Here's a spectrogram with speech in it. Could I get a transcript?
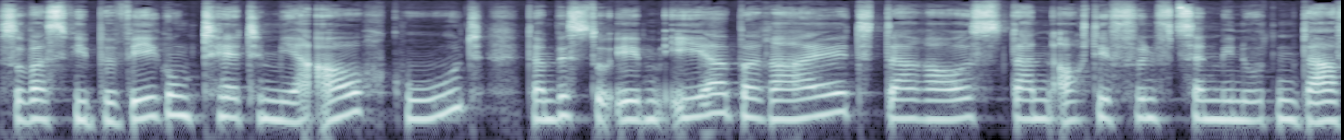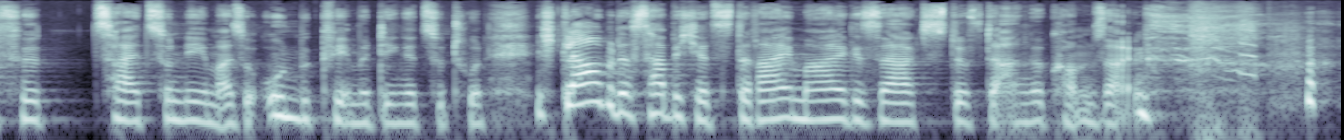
sowas wie Bewegung täte mir auch gut, dann bist du eben eher bereit, daraus dann auch die 15 Minuten dafür Zeit zu nehmen, also unbequeme Dinge zu tun. Ich glaube, das habe ich jetzt dreimal gesagt, es dürfte angekommen sein.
